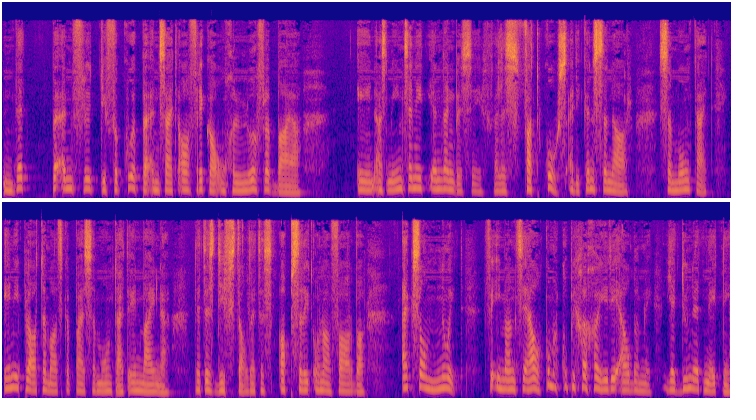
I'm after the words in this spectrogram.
En dit beïnvloed die verkope in Suid-Afrika ongelooflik baie. En as mense net een ding besef, hulle vat kos uit die kunstenaar se mond uit en die platemaatskappy se mond uit en myne. Dit is diefstal, dit is absoluut onaanvaarbaar. Ek sal nooit vir iemand sê, "Hel, kom 'n koppie gou hierdie album nie." Jy doen dit net nie.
